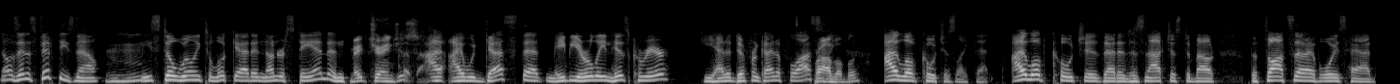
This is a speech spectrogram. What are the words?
know is in his 50s now, Mhm. he's still willing to look at it and understand and make changes. I, I would guess that maybe early in his career he had a different kind of philosophy. Probably. I love coaches like that. I love coaches that it is not just about the thoughts that I've always had,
